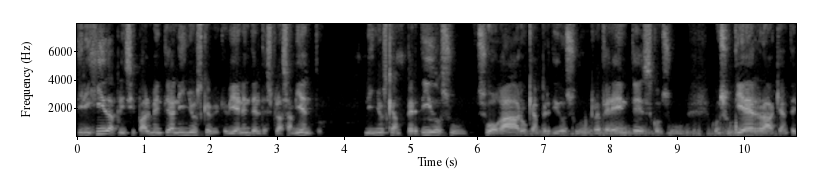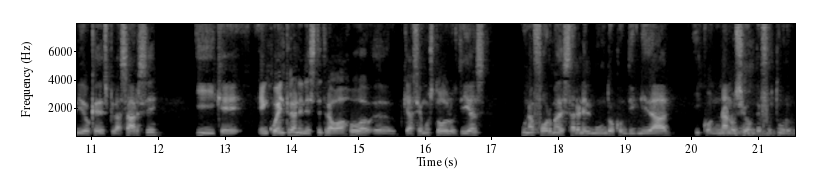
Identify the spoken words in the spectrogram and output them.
dirigida principalmente a niños que, vienen del desplazamiento, niños que han perdido su, hogar o que han perdido sus referentes con su, con su tierra, que han tenido que desplazarse y que encuentran en este trabajo eh, que hacemos todos los días una forma de estar en el mundo con dignidad y con una noción de futuro.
